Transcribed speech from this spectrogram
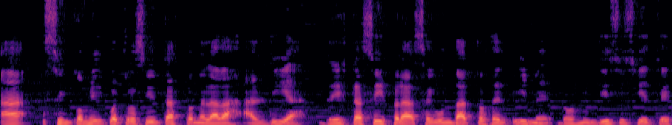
a 5.400 toneladas al día. De esta cifra, según datos del INE 2017,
